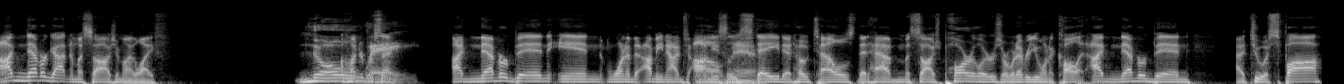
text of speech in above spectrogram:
I've never gotten a massage in my life. No 100%. way. I've never been in one of the, I mean, I've obviously man. stayed at hotels that have massage parlors or whatever you want to call it. I've never been uh, to a spa.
